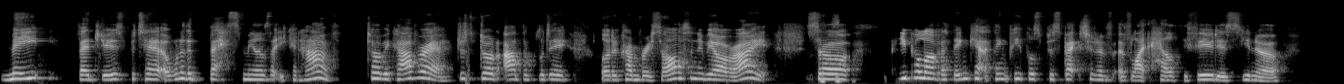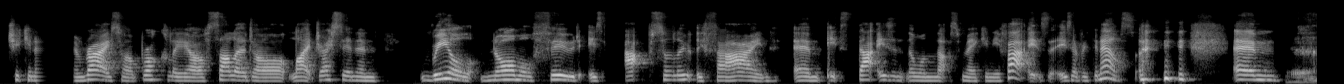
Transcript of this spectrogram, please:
meat, veggies, potato, one of the best meals that you can have. Toby Carvery, just don't add the bloody load of cranberry sauce and it'll be all right. So people overthink it. I think people's perspective of, of like healthy food is, you know, chicken and rice or broccoli or salad or light dressing and real normal food is absolutely fine. Um it's that isn't the one that's making you fat it's, it's everything else. Um yeah.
